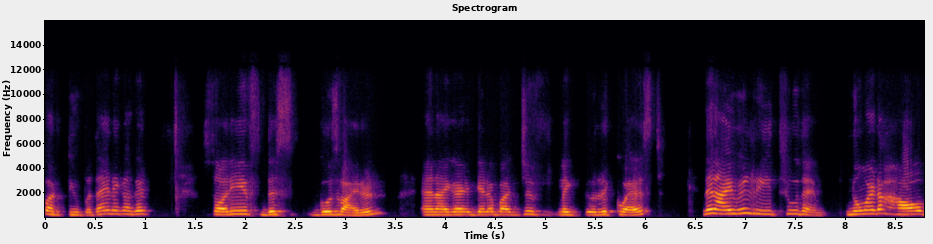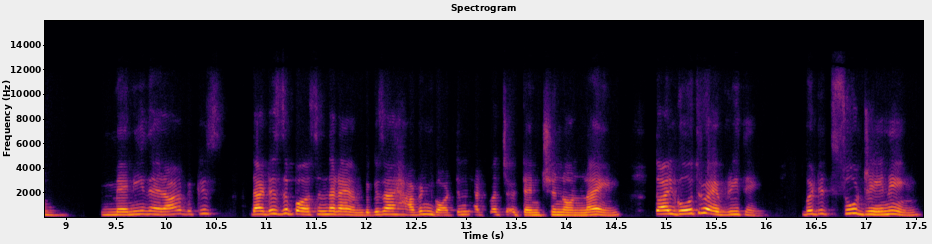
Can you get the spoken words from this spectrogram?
पढ़ती हूँ पता है like अगर sorry if this goes viral and I get, get a bunch of like requests, then I will read through them, no matter how many there are, because that is the person that I am, because I haven't gotten that much attention online. So I'll go through everything, but it's so draining.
